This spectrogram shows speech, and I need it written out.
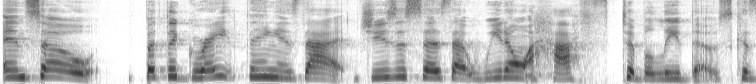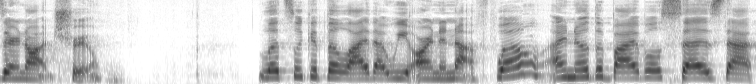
And so, but the great thing is that Jesus says that we don't have to believe those because they're not true. Let's look at the lie that we aren't enough. Well, I know the Bible says that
